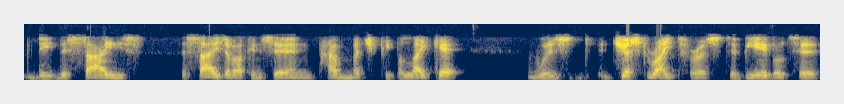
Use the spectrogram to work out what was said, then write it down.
the the size the size of our concern, how much people like it, was just right for us to be able to.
